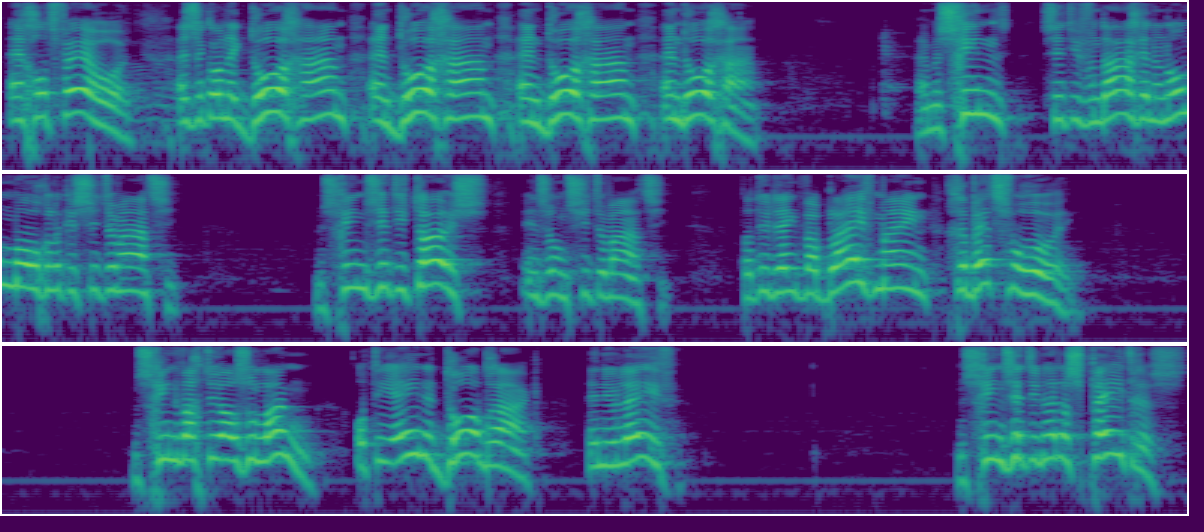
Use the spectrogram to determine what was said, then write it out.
en God verhoort. En zo kon ik doorgaan en doorgaan en doorgaan en doorgaan. En misschien zit u vandaag in een onmogelijke situatie. Misschien zit u thuis in zo'n situatie. Dat u denkt, waar blijft mijn gebedsverhoring? Misschien wacht u al zo lang op die ene doorbraak in uw leven. Misschien zit u net als Petrus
